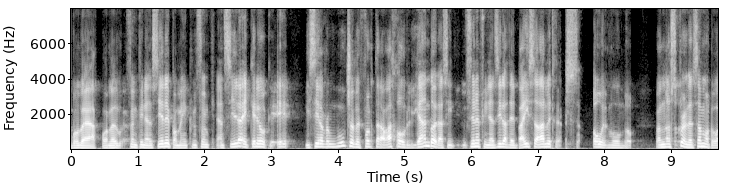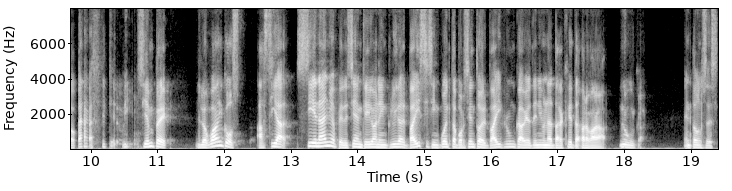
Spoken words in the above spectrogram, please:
por la, por la educación financiera y por la inclusión financiera y creo que hicieron mucho mejor trabajo obligando a las instituciones financieras del país a darles a todo el mundo. Cuando nosotros lanzamos siempre los bancos hacía 100 años que decían que iban a incluir al país y 50% del país nunca había tenido una tarjeta para pagar. Nunca. Entonces,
